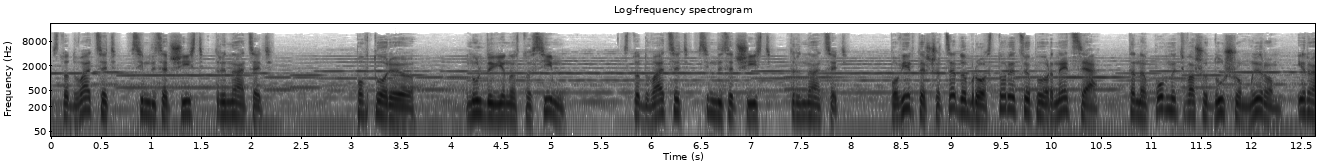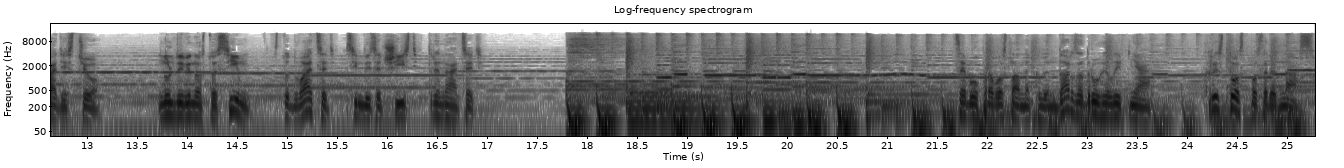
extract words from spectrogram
120 76 13. Повторюю 097 120 76 13. Повірте, що це добро сторицею повернеться та наповнить вашу душу миром і радістю. 097 120 76 13. Це був православний календар за 2 липня. Христос посеред нас.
